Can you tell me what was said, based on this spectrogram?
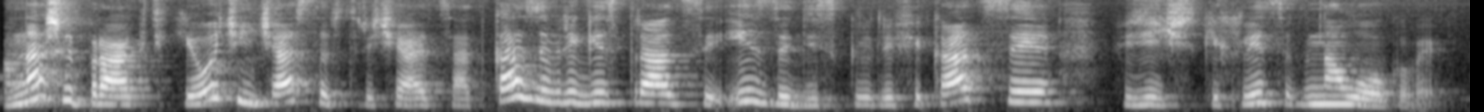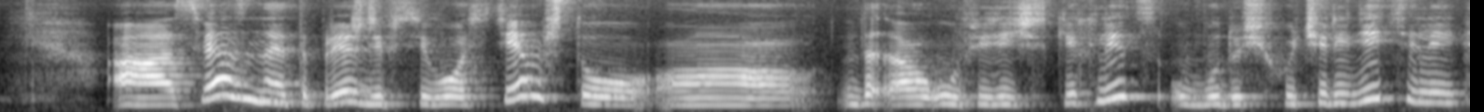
В нашей практике очень часто встречаются отказы в регистрации из-за дисквалификации физических лиц в налоговой. А связано это прежде всего с тем, что а, а, у физических лиц, у будущих учредителей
